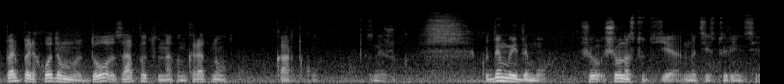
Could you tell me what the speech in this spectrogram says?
Тепер переходимо до запиту на конкретну картку знижок. Куди ми йдемо? Що, що у нас тут є на цій сторінці?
